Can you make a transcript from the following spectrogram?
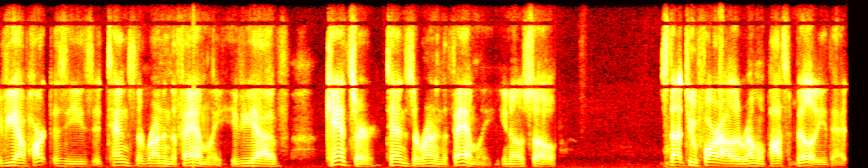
if you have heart disease, it tends to run in the family. If you have cancer, it tends to run in the family. You know, so it's not too far out of the realm of possibility that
